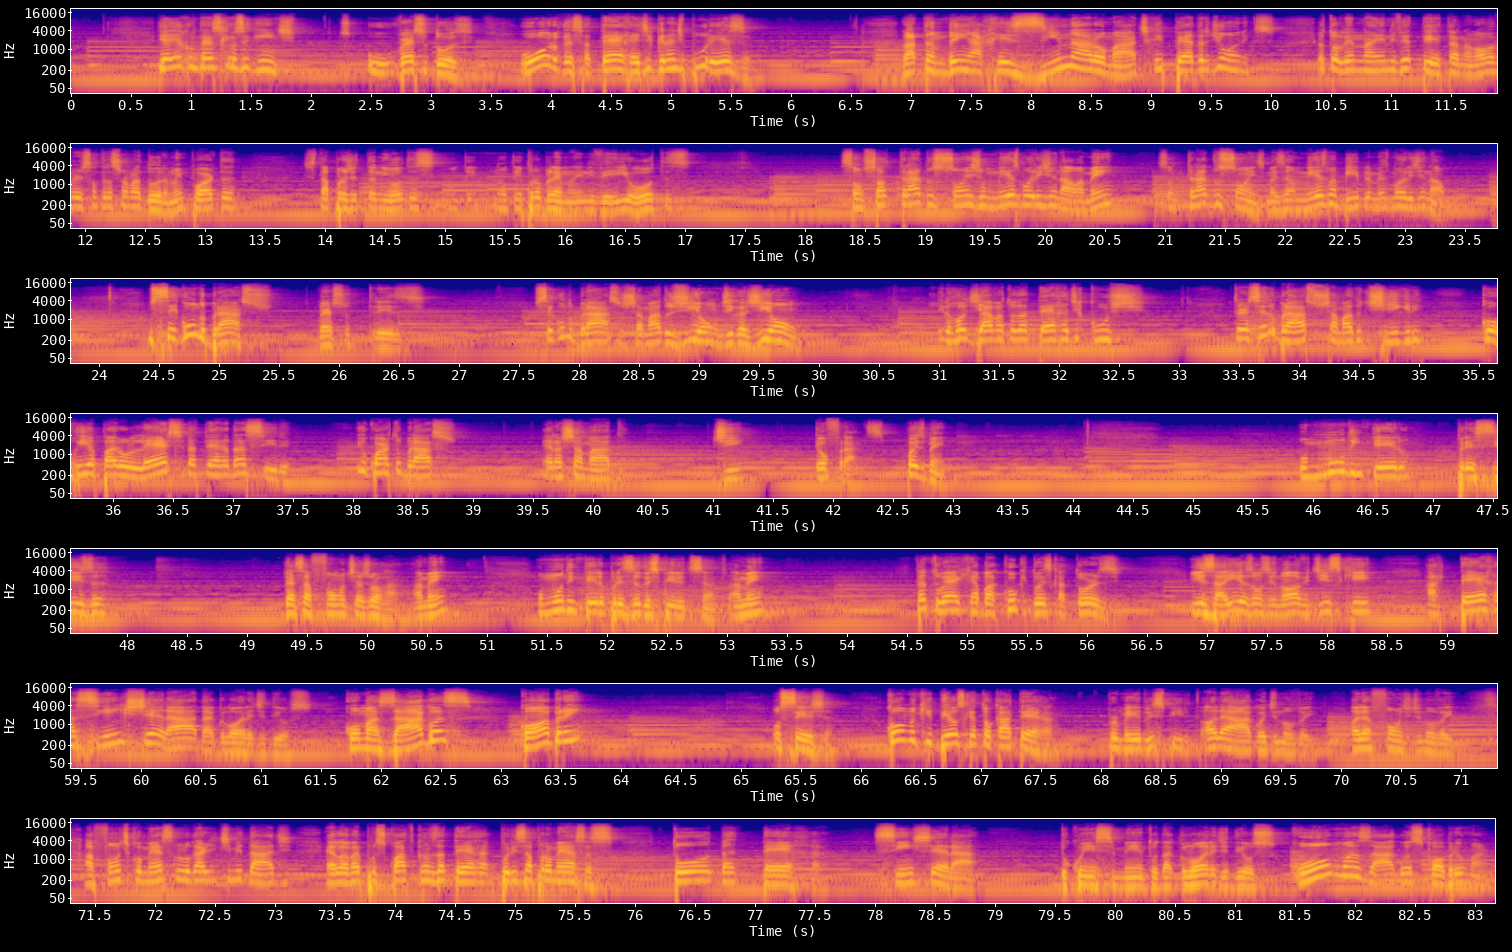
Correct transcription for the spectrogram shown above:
E aí acontece que é o seguinte, o verso 12: O ouro dessa terra é de grande pureza. Lá também há resina aromática e pedra de ônix. Eu estou lendo na NVT, tá? Na nova versão transformadora. Não importa se está projetando em outras, não tem, não tem problema. Na NVI outras. São só traduções de um mesmo original, amém? São traduções, mas é a mesma Bíblia, a mesma original. O segundo braço, verso 13. O segundo braço, chamado Gion, diga Gion ele rodeava toda a terra de Cush. O terceiro braço, chamado Tigre, corria para o leste da terra da Síria. E o quarto braço era chamado de Eufrates. Pois bem, o mundo inteiro precisa dessa fonte a jorrar. Amém? O mundo inteiro precisa do Espírito Santo. Amém? Tanto é que em Abacuque 2,14 e Isaías 11,9 diz que a terra se encherá da glória de Deus, como as águas cobrem. Ou seja, como que Deus quer tocar a terra? Por meio do Espírito. Olha a água de novo aí. Olha a fonte de novo aí. A fonte começa no lugar de intimidade, ela vai para os quatro cantos da terra. Por isso há promessas. Toda terra se encherá do conhecimento, da glória de Deus, como as águas cobrem o mar.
